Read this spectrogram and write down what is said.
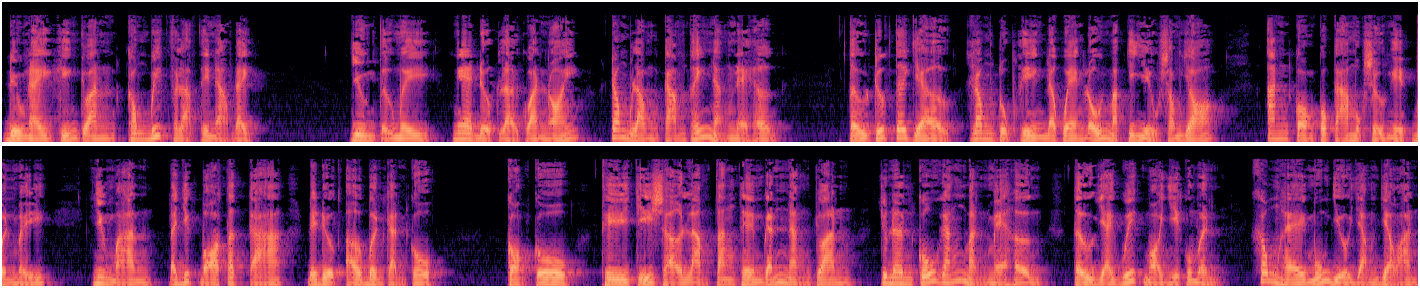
Điều này khiến cho anh không biết phải làm thế nào đây. Dương Tử Mi nghe được lời của anh nói, trong lòng cảm thấy nặng nề hơn. Từ trước tới giờ, Long Trục Thiên đã quen đối mặt với nhiều sóng gió. Anh còn có cả một sự nghiệp bên Mỹ, nhưng mà anh đã dứt bỏ tất cả để được ở bên cạnh cô. Còn cô thì chỉ sợ làm tăng thêm gánh nặng cho anh, cho nên cố gắng mạnh mẽ hơn, tự giải quyết mọi việc của mình, không hề muốn dựa dẫm vào anh.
